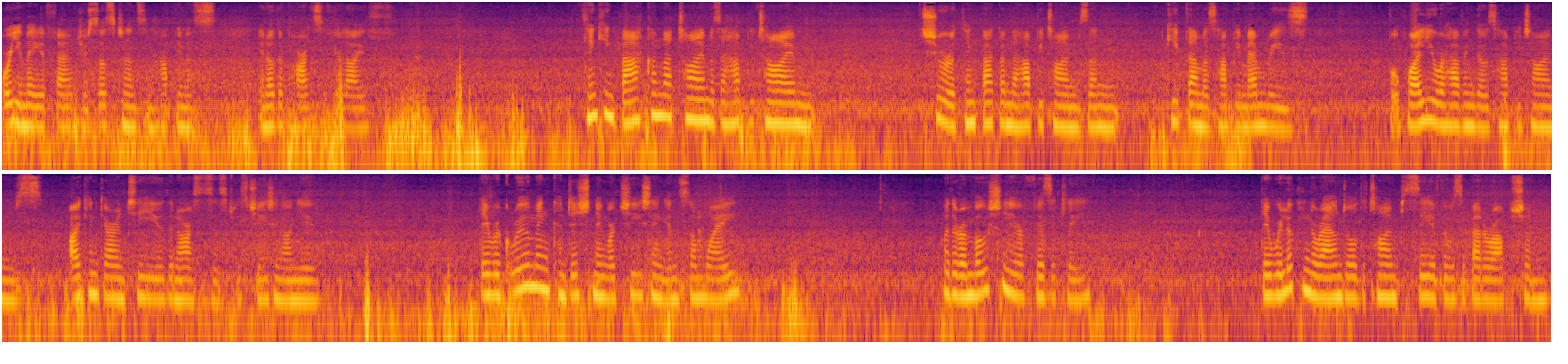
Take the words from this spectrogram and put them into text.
Or you may have found your sustenance and happiness in other parts of your life. Thinking back on that time as a happy time, sure, think back on the happy times and keep them as happy memories. But while you were having those happy times, I can guarantee you the narcissist was cheating on you. They were grooming, conditioning, or cheating in some way whether emotionally or physically. They were looking around all the time to see if there was a better option.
